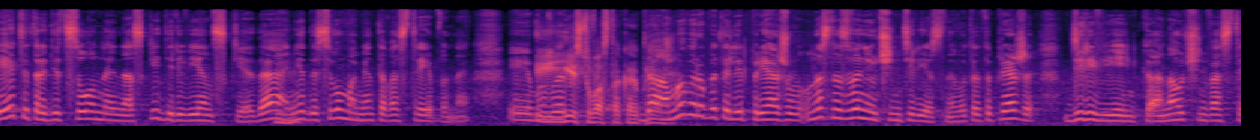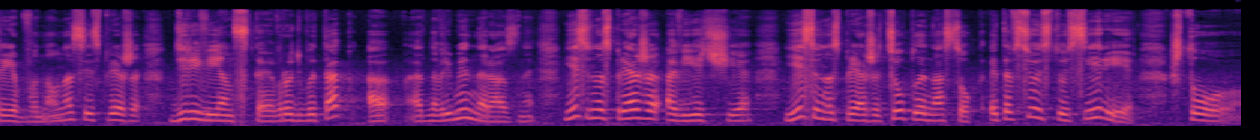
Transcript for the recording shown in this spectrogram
Эти традиционные носки деревенские, да, угу. они до сего момента востребованы. И, и вы... есть у вас такая пряжа? Да, мы выработали пряжу. У нас название очень интересное. Вот эта пряжа «Деревенька», она очень востребована. У нас есть пряжа «Деревенская», вроде бы так, а одновременно разные. Есть у нас пряжа овечья, есть у нас пряжа теплый носок. Это все из той серии, что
